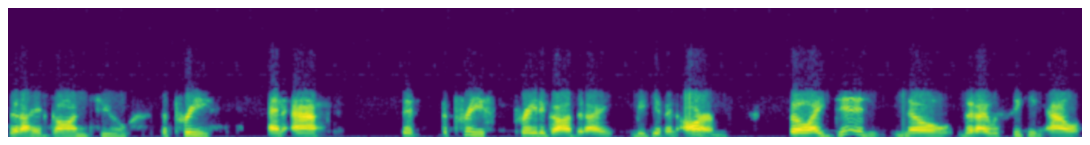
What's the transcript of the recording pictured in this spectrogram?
that I had gone to the priest and asked that the priest pray to God that I be given arms. So I did know that I was seeking out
